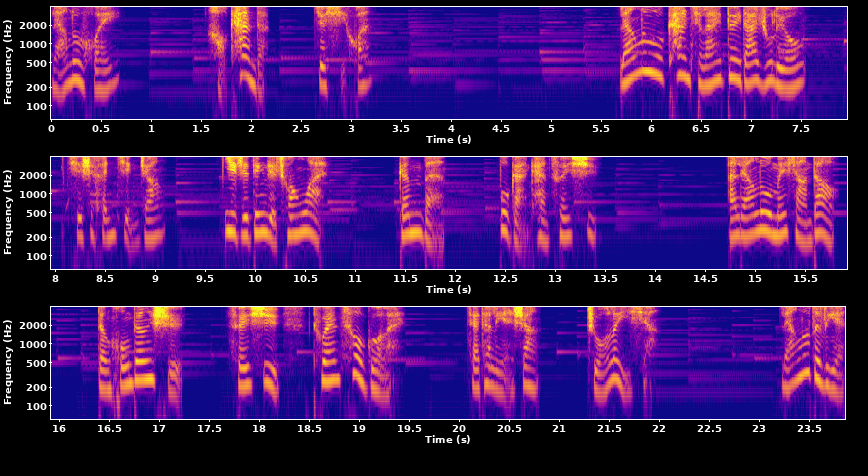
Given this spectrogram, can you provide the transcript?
梁璐回：“好看的就喜欢。”梁璐看起来对答如流，其实很紧张，一直盯着窗外，根本不敢看崔旭。而梁璐没想到，等红灯时，崔旭突然凑过来，在他脸上啄了一下。梁璐的脸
